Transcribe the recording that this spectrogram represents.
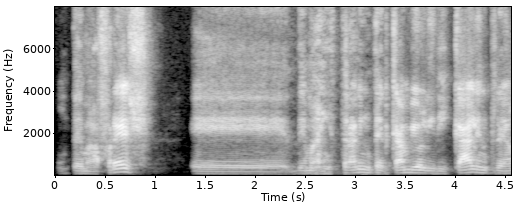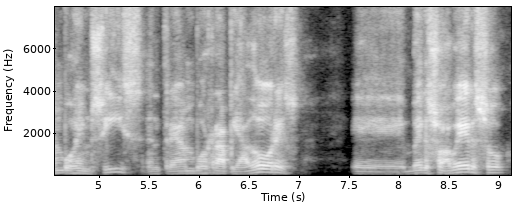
Un tema fresh, eh, de magistral intercambio lirical entre ambos MCs, entre ambos rapeadores, eh, verso a verso,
